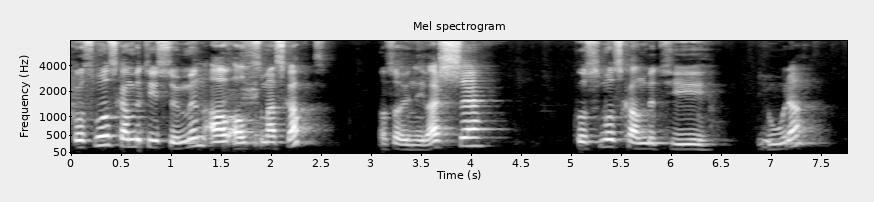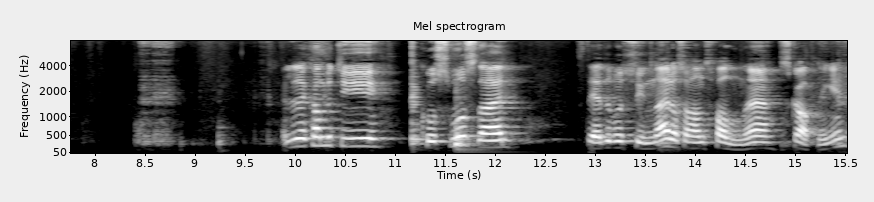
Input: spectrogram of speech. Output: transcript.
Kosmos kan bety summen av alt som er skapt, altså universet. Kosmos kan bety jorda. Eller det kan bety kosmos, det er stedet hvor synd er, altså hans falne skapninger.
